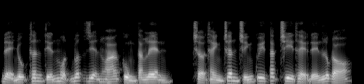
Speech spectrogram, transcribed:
để nhục thân tiến một bước diễn hóa cùng tăng lên, trở thành chân chính quy tắc chi thể đến lúc đó.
